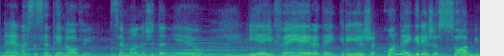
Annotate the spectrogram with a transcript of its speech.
né, nas 69 semanas de Daniel, e aí vem a era da igreja. Quando a igreja sobe,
